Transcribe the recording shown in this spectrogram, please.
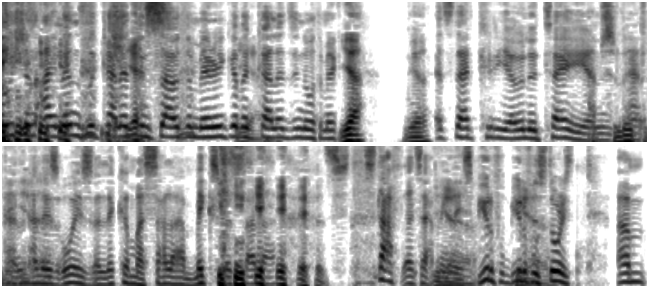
Ocean Islands, the colors in South America, the Yeah. colors in North America. Yeah, yeah. It's that Creole tea. And, Absolutely, And, and, yeah. and there's always a liquor masala, mixed masala. yes. stuff that's happening. Yeah. There's beautiful, beautiful Yeah. stories. Um,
